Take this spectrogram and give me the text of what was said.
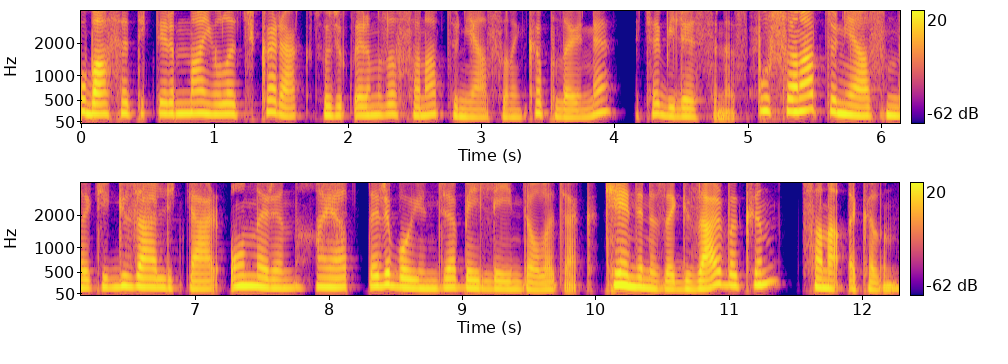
Bu bahsettiklerimden yola çıkarak çocuklarımıza sanat dünyasının kapılarını açabilirsiniz. Bu sanat dünyasındaki güzellikler onların hayatları boyunca belleğinde olacak. Kendinize güzel bakın, sanatla kalın.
